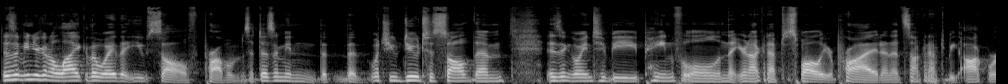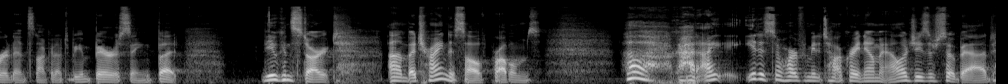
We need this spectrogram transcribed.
Doesn't mean you're going to like the way that you solve problems. It doesn't mean that, that what you do to solve them isn't going to be painful and that you're not going to have to swallow your pride and it's not going to have to be awkward and it's not going to have to be embarrassing. But you can start um, by trying to solve problems. Oh God, I it is so hard for me to talk right now. My allergies are so bad.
